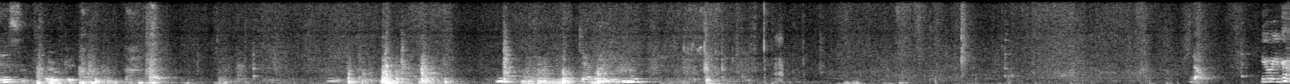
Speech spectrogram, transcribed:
Jeg lige over på den anden side. Okay. Nå, here we go.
